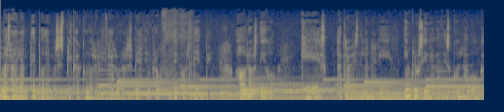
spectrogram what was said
Más adelante podemos explicar cómo realizar una respiración profunda y consciente. Ahora os digo que es a través de la nariz, inclusive a veces con la boca,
